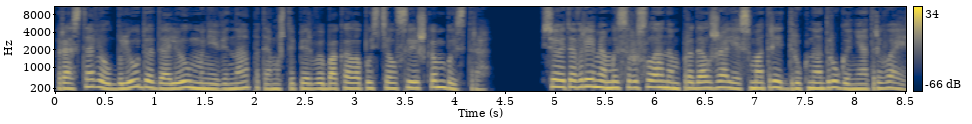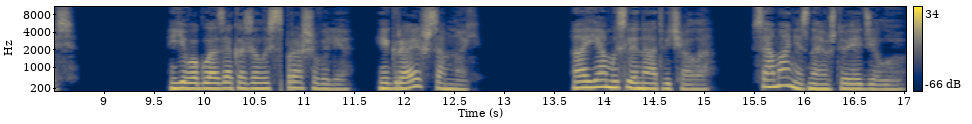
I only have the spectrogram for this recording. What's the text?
Расставил блюдо, долил мне вина, потому что первый бокал опустил слишком быстро. Все это время мы с Русланом продолжали смотреть друг на друга, не отрываясь. Его глаза, казалось, спрашивали, «Играешь со мной?» А я мысленно отвечала, «Сама не знаю, что я делаю,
